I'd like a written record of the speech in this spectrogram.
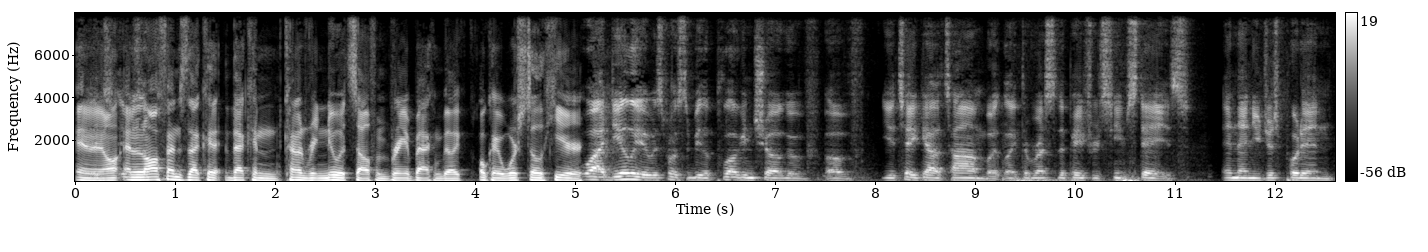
and an, It's- and an offense that can that can kind of renew itself and bring it back and be like, okay, we're still here. Well, ideally, it was supposed to be the plug and chug of of you take out Tom, but like the rest of the Patriots team stays, and then you just put in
